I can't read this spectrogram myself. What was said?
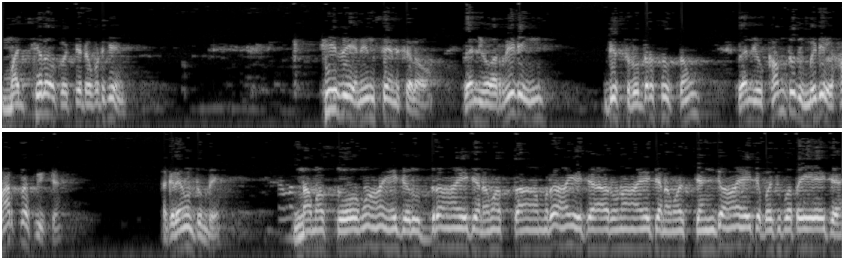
మధ్యలోకి వచ్చేటప్పటికి he's an insane fellow when you are reading this Rudra Suktam when you come to the middle heart of it అక్కడ ఏముంటుంది? నమస్తోమాయ చ రుద్రాయ చ నమస్తామ్రాయ చ అరుణాయ చ నమశ్చంకాయ చ పశుపతయే చ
